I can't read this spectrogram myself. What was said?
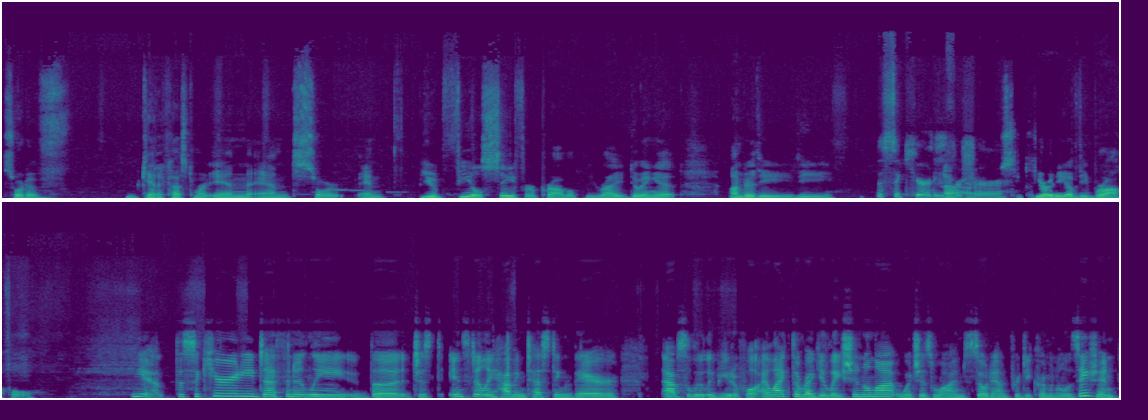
sort of get a customer in and sort and you'd feel safer probably right doing it under the the the security for uh, sure. Security of the brothel. Yeah, the security definitely the just instantly having testing there absolutely beautiful. I like the regulation a lot, which is why I'm so down for decriminalization.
